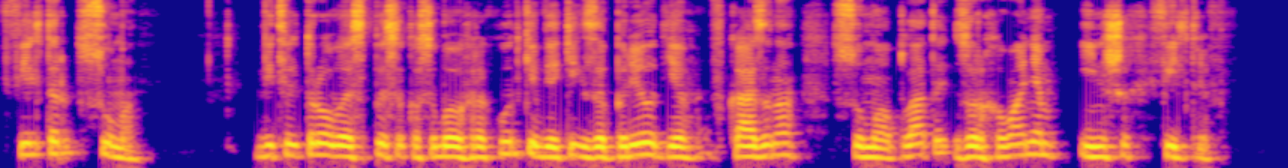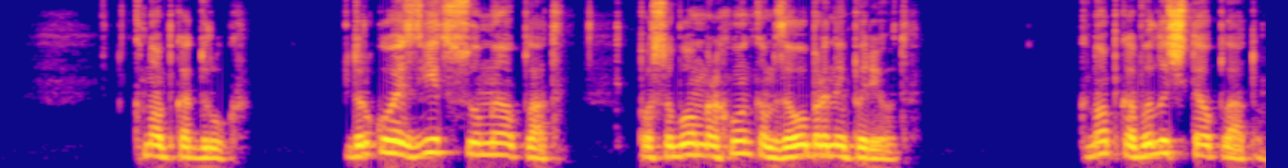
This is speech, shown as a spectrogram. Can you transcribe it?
Фільтр Сума відфільтровує список особових рахунків, в яких за період є вказана сума оплати з урахуванням інших фільтрів. Кнопка Друк. Друкує звіт суми оплат по особовим рахункам за обраний період. Кнопка Вилучити оплату.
